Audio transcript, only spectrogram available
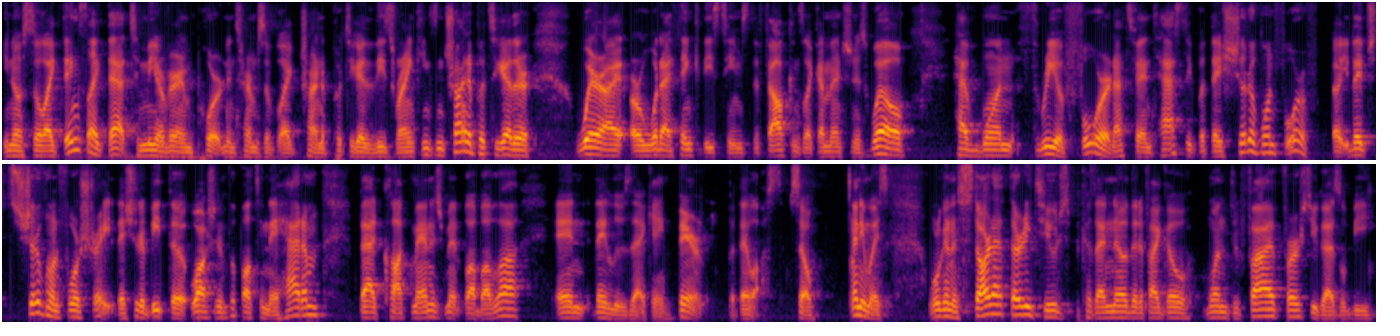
You know, so like things like that to me are very important in terms of like trying to put together these rankings and trying to put together where I or what I think these teams, the Falcons, like I mentioned as well, have won three of four, and that's fantastic. But they should have won four. Of, uh, they should have won four straight. They should have beat the Washington football team. They had them. Bad clock management. Blah blah blah and they lose that game barely, but they lost. So, anyways, we're going to start at 32 just because I know that if I go one through five first, you guys will be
